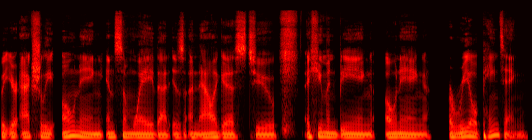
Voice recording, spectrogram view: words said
but you're actually owning in some way that is analogous to a human being owning a real painting,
